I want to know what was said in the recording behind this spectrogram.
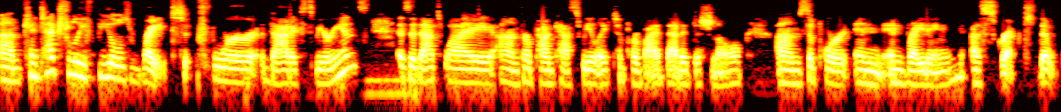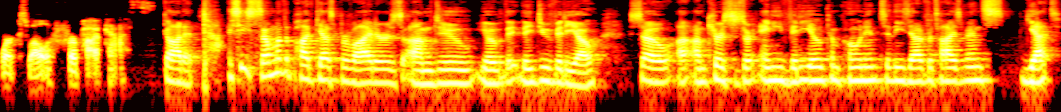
um, contextually feels right for that experience. And so that's why um, for podcasts, we like to provide that additional um, support in, in writing a script that works well for podcasts. Got it. I see some of the podcast providers um, do, you know, they, they do video. So uh, I'm curious, is there any video component to these advertisements yet?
